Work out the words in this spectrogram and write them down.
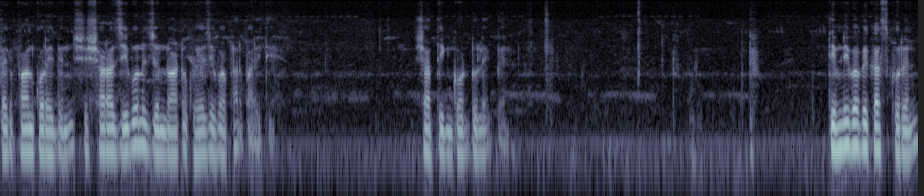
তাকে পান করাইবেন, সে সারা জীবনের জন্য আটক হয়ে যাবে আপনার বাড়িতে। সাত্বিক গড্ড লিখবেন। তেমনিভাবে কাজ করেন,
